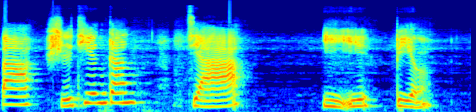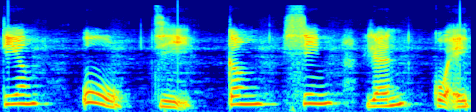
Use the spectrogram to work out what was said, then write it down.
八十天干：甲、乙、丙、丁、戊、己、庚、辛、壬、癸。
